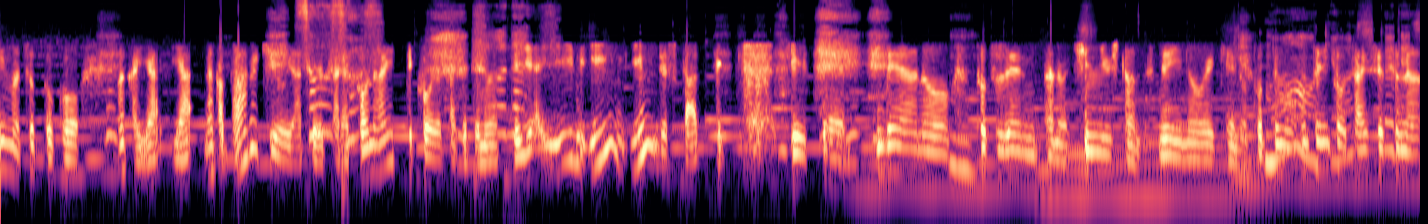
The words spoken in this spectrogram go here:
今、ちょっとこう、なんか、や、や、なんか、バーベキューをやってるから、来ないって声をかけてもらって、いや、いい、いい、いいんですか？って聞いて、で、あの、うん。突然、あの、侵入したんですね、井上家の。とっても、本当にこう、大切な、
